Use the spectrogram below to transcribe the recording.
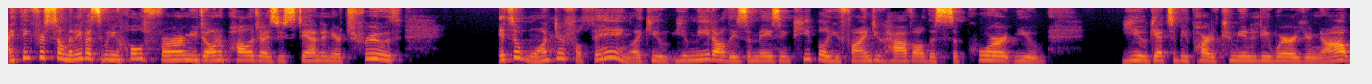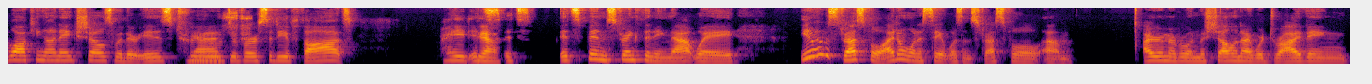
I think for so many of us, when you hold firm, you don't apologize, you stand in your truth. It's a wonderful thing. Like you, you meet all these amazing people. You find you have all this support. You, you get to be part of community where you're not walking on eggshells, where there is true yes. diversity of thought. Right? It's yeah. it's it's been strengthening that way. You know, it was stressful. I don't want to say it wasn't stressful. Um, I remember when Michelle and I were driving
